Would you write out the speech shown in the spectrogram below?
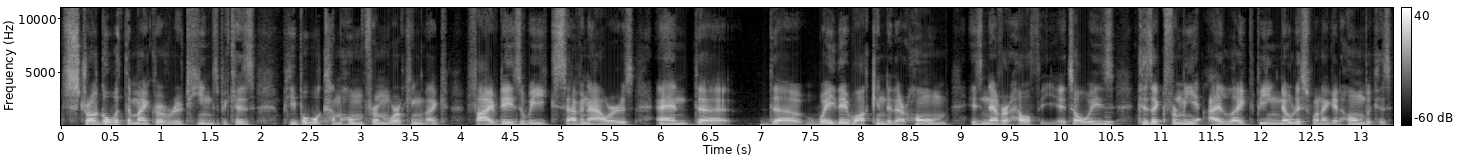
struggle with the micro routines because people will come home from working like 5 days a week, 7 hours and the the way they walk into their home is never healthy. It's always mm-hmm. because, like, for me, I like being noticed when I get home because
